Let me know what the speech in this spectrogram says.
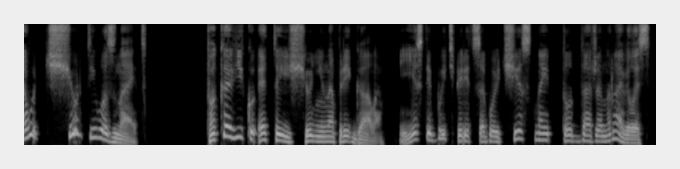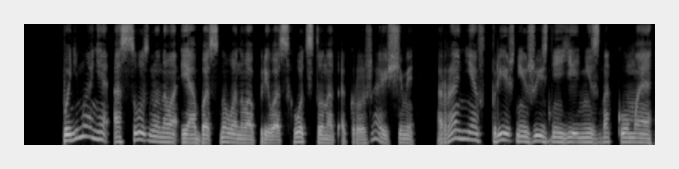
А вот черт его знает. Пока Вику это еще не напрягало. Если быть перед собой честной, то даже нравилось. Понимание осознанного и обоснованного превосходства над окружающими, ранее в прежней жизни ей незнакомое,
